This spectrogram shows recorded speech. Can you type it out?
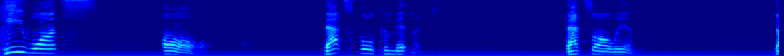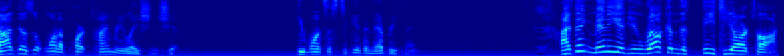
He wants all. That's full commitment. That's all in. God doesn't want a part time relationship, He wants us to give Him everything. I think many of you welcome the DTR talk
